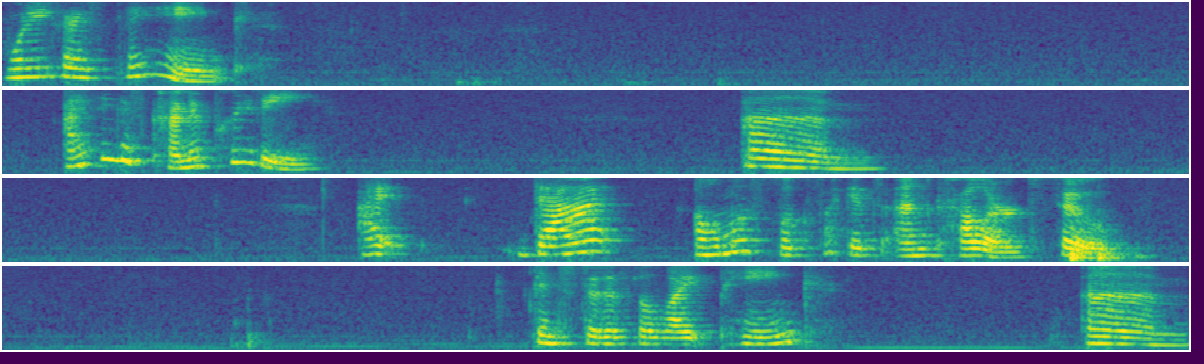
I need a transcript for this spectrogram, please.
What do you guys think? I think it's kind of pretty. Um, I that almost looks like it's uncolored. So instead of the light pink, um,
